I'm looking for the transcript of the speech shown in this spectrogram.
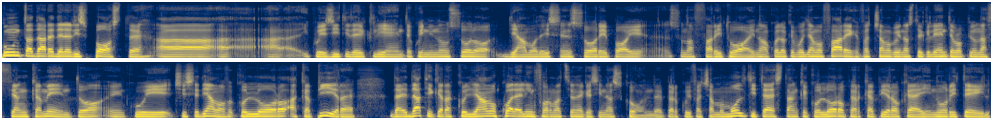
punta a dare delle risposte ai quesiti del cliente, quindi non solo diamo dei sensori poi eh, sono affari tuoi, no, quello che vogliamo fare e che facciamo con i nostri clienti è proprio un affiancamento in cui ci sediamo con loro a capire dai dati che raccogliamo qual è l'informazione che si nasconde, per cui facciamo molti test anche con loro per capire, ok, in un retail,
